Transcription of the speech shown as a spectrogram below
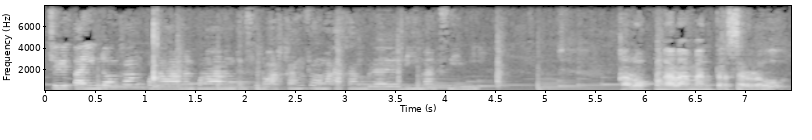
Ceritain dong Kang pengalaman-pengalaman terseru Akang selama Akang berada di Himaksi ini. kalau pengalaman terseru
